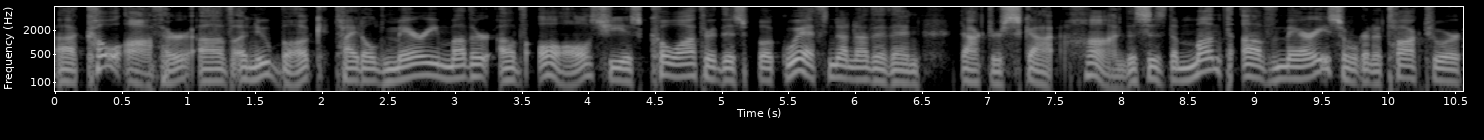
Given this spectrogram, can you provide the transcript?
uh, co author of a new book titled Mary, Mother of All. She has co authored this book with none other than Dr. Scott Hahn. This is the month of Mary, so we're going to talk to her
